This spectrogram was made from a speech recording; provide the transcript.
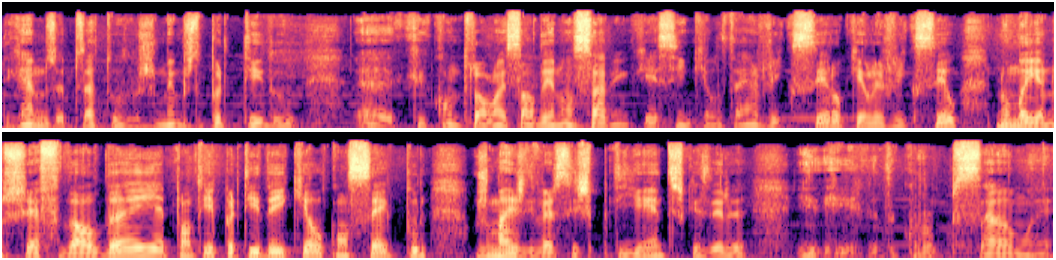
digamos, apesar de tudo, os membros do partido uh, que controlam essa aldeia não sabem que é assim que ele está a enriquecer, ou que ele enriqueceu, nomeia-no chefe da aldeia, pronto, e a partir daí que ele consegue, por os mais diversos expedientes, quer dizer, de corrupção. É,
